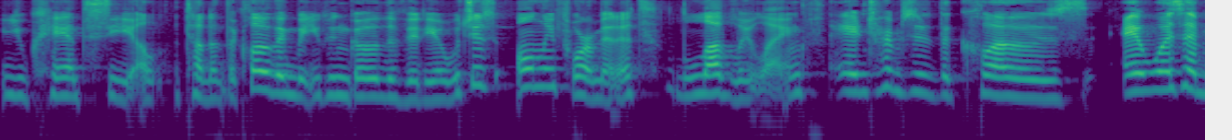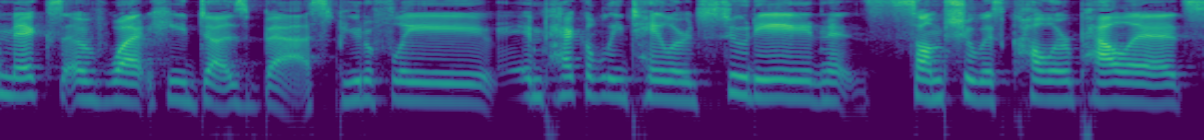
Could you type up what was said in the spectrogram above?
you can't see a ton of the clothing, but you can go to the video, which is only four minutes, lovely length. In terms of the clothes, it was a mix of what he does best beautifully, impeccably tailored suiting, sumptuous color palettes.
